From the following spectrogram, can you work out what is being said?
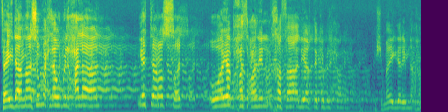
فإذا ما سمح له بالحلال يترصد ويبحث عن الخفاء ليرتكب الحرام ما يقدر يمنعها.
